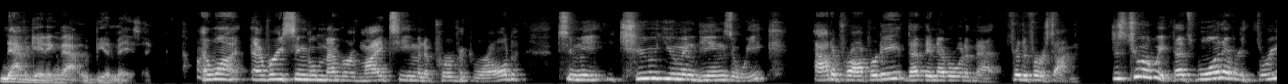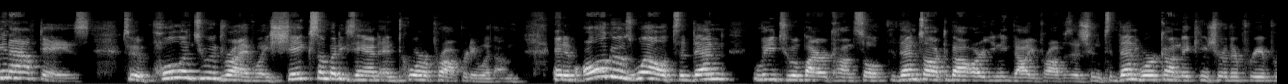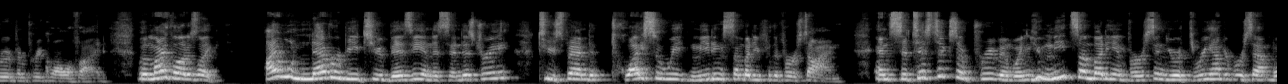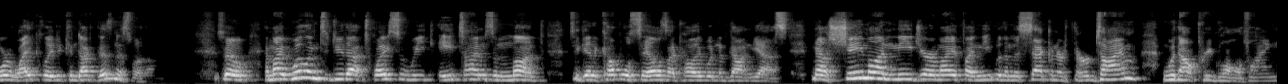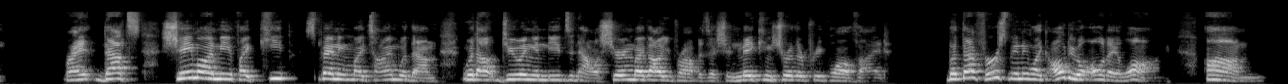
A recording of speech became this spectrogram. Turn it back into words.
navigating that would be amazing I want every single member of my team in a perfect world to meet two human beings a week at a property that they never would have met for the first time. Just two a week. That's one every three and a half days to pull into a driveway, shake somebody's hand, and tour a property with them. And if all goes well, to then lead to a buyer consult, to then talk about our unique value proposition, to then work on making sure they're pre approved and pre qualified. But my thought is like, I will never be too busy in this industry to spend twice a week meeting somebody for the first time. And statistics have proven when you meet somebody in person, you're 300% more likely to conduct business with them. So, am I willing to do that twice a week, eight times a month to get a couple of sales? I probably wouldn't have gotten yes. Now, shame on me, Jeremiah, if I meet with them a second or third time without pre qualifying right? That's shame on me if I keep spending my time with them without doing a needs analysis, sharing my value proposition, making sure they're pre-qualified. But that first meeting, like I'll do it all day long. Um,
